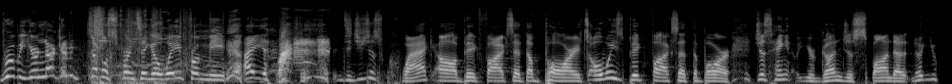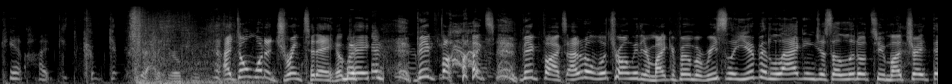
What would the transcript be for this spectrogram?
Ruby, you're not gonna be double sprinting away from me. I did you just quack? Oh, Big Fox at the bar. It's always Big Fox at the bar. Just hanging. Your gun just spawned out. No, you can't hide. Get, get, get out of here, okay? I don't want to drink today, okay? Big Fox, Big Fox. I don't know what's wrong with your microphone, but recently you've been lagging just a little too much right there.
